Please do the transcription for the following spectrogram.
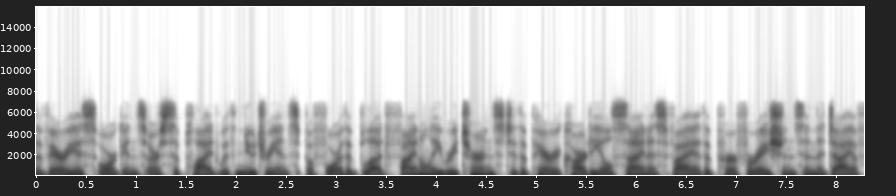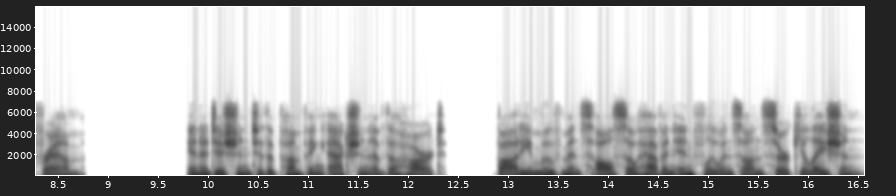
the various organs are supplied with nutrients before the blood finally returns to the pericardial sinus via the perforations in the diaphragm. In addition to the pumping action of the heart, body movements also have an influence on circulation.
